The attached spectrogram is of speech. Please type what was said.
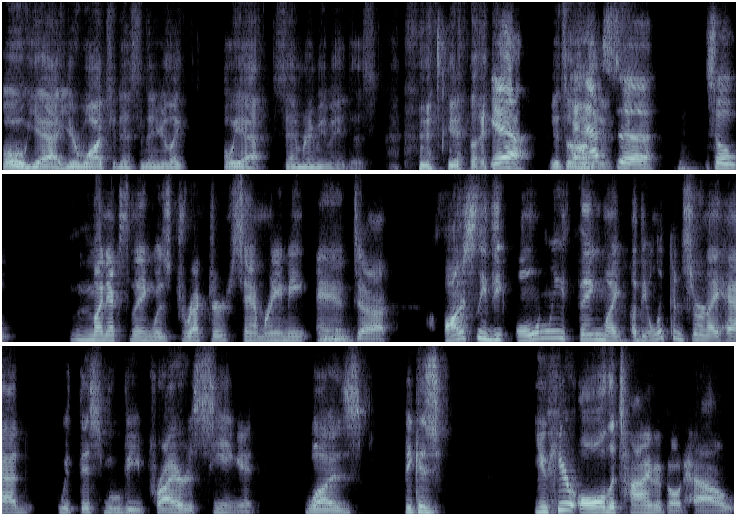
Oh yeah, you're watching this, and then you're like, "Oh yeah, Sam Raimi made this." Like, Yeah, it's and obvious. that's uh so my next thing was director Sam Raimi Mhm. and uh honestly the only thing my uh, the only concern I had with this movie prior to seeing it was because you hear all the time about how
